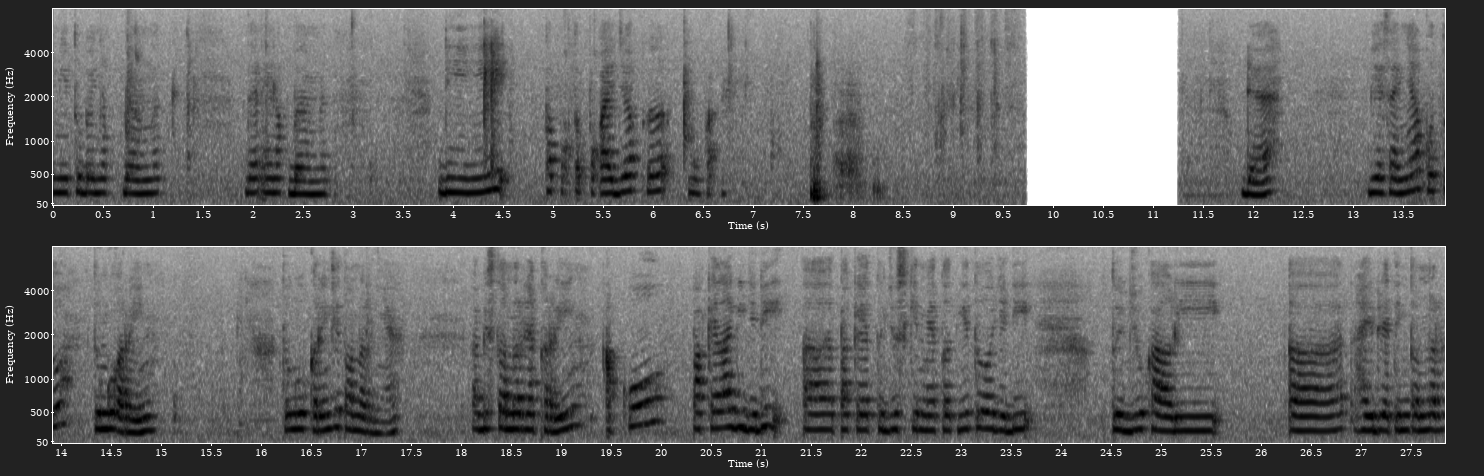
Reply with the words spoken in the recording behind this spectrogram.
Ini tuh banyak banget dan enak banget. Di tepuk-tepuk aja ke muka. Udah. Biasanya aku tuh tunggu kering. Tunggu kering si tonernya. Habis tonernya kering aku pakai lagi. Jadi uh, pakai 7 skin method gitu. Jadi 7 kali uh, hydrating toner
